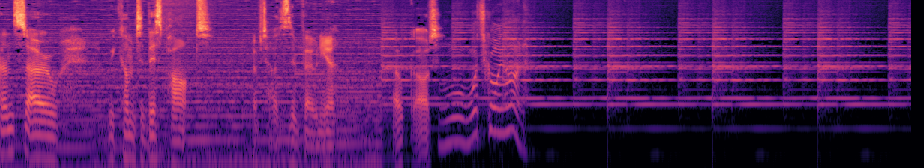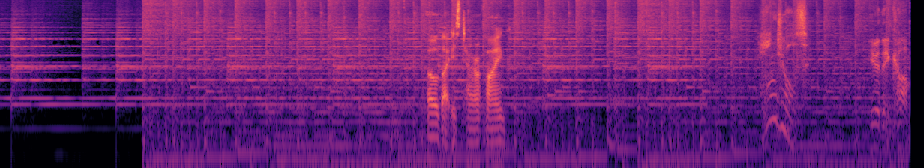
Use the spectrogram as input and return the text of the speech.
And so, we come to this part of Tales of Symphonia. Oh god. What's going on? Oh, that is terrifying. Angels! Here they come.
